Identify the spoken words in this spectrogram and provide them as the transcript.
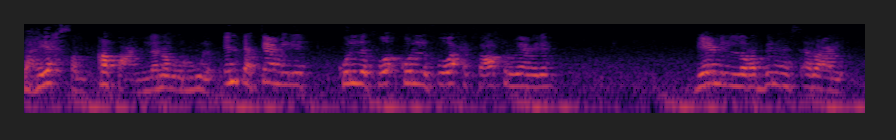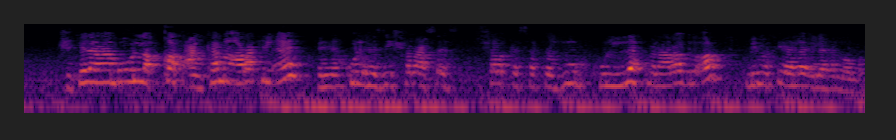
ده هيحصل قطعا اللي أنا بقوله لك. أنت بتعمل إيه؟ كل في كل في واحد في عصره بيعمل إيه؟ بيعمل اللي ربنا يسأله عليه. عشان كده أنا بقول لك قطعا كما أراك الآن أن كل هذه الشبكة ستزول كلها من أراضي الأرض بما فيها لا إله إلا الله.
